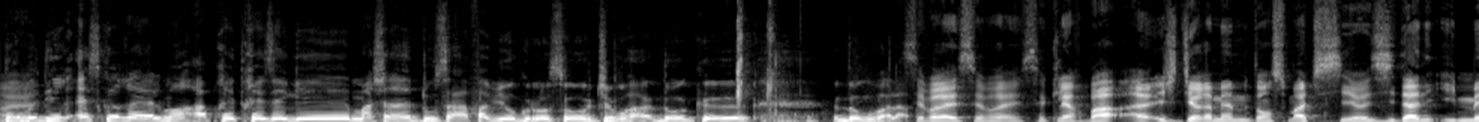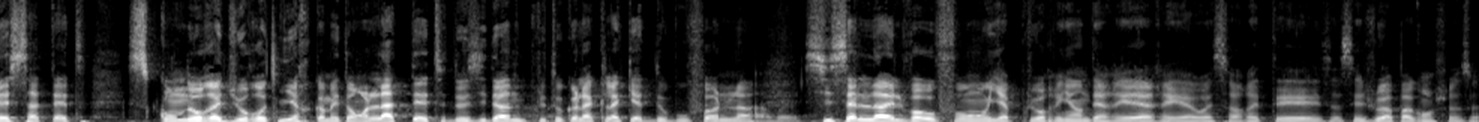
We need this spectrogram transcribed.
pour Ouais. me dire est-ce que réellement après Trezeguet, machin, tout ça, Fabio Grosso, tu vois Donc, euh, donc voilà. C'est vrai, c'est vrai, c'est clair. Bah, euh, je dirais même dans ce match, si euh, Zidane il met sa tête, ce qu'on aurait dû retenir comme étant la tête de Zidane plutôt que la claquette de Buffon là. Ah ouais. Si celle-là elle va au fond, il n'y a plus rien derrière et ouais, ça aurait été, ça s'est joué à pas grand-chose. ouais.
